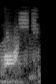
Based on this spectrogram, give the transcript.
lost.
